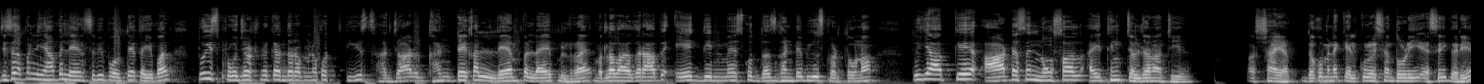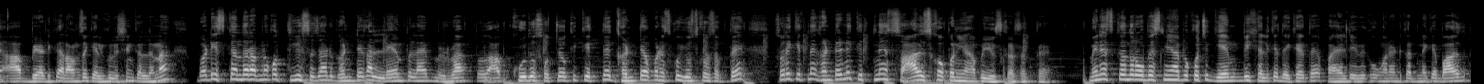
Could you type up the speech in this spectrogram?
जिसे अपन यहाँ पे लेंस भी बोलते हैं कई बार तो इस प्रोजेक्टर के अंदर अपने को तीस हज़ार घंटे का लैंप लाइफ मिल रहा है। मतलब अगर आप एक दिन में इसको दस घंटे भी यूज़ करते हो ना तो ये आपके आठ ऐसे नौ साल आई थिंक चल जाना चाहिए। शायद। देखो, मैंने कैलकुलेशन थोड़ी ऐसे ही करी है। आप बैठ के आराम से कैलकुलेशन कर लेना। बट इसके अंदर अपने को तीस हज़ार घंटे का लैंप लाइफ मिल रहा है। तो आप खुद सोचो कि कितने घंटे अपन इसको यूज़ कर सकते हैं। सॉरी कितने घंटे नहीं, कितने साल इसको अपन यहाँ पे यूज़ कर सकते हैं। मैंने इसके अंदर ऑब्वियसली यहाँ पे कुछ गेम भी खेल के देखे थे फायर टीवी को कनेक्ट करने के बाद।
